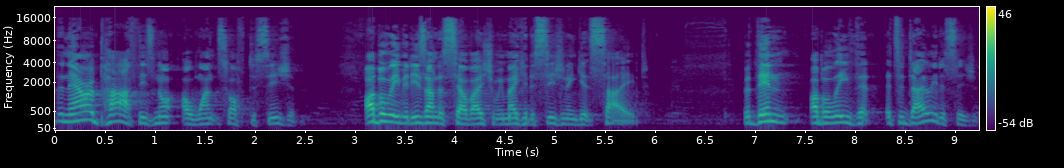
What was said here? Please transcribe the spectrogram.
the narrow path is not a once-off decision. I believe it is under salvation. We make a decision and get saved. But then I believe that it's a daily decision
